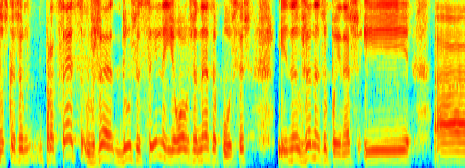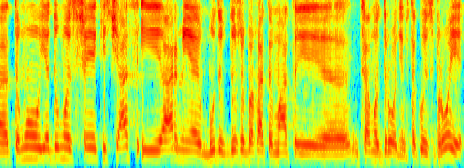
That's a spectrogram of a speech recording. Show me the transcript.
Ну, скажімо, процес вже дуже сильний, його вже не запустиш і не вже не зупиниш. І е, тому я думаю, ще якийсь час, і армія буде дуже багато мати е, саме дронів, такої зброї,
